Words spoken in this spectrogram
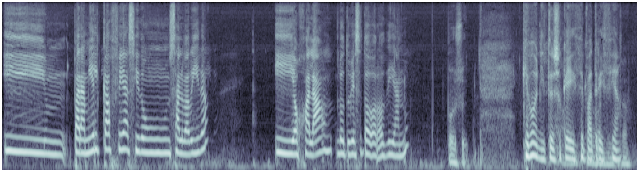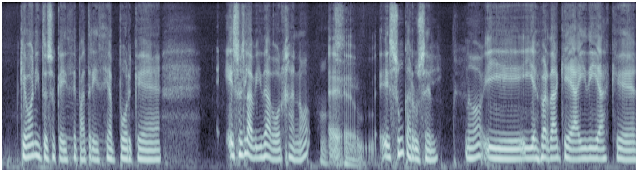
Y mm, para mí el café ha sido un salvavidas y ojalá lo tuviese todos los días, ¿no? Pues sí. Qué bonito eso que dice Patricia. Qué bonito eso que dice Patricia, porque eso es la vida, Borja, ¿no? Eh, es un carrusel, ¿no? Y, y es verdad que hay días que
